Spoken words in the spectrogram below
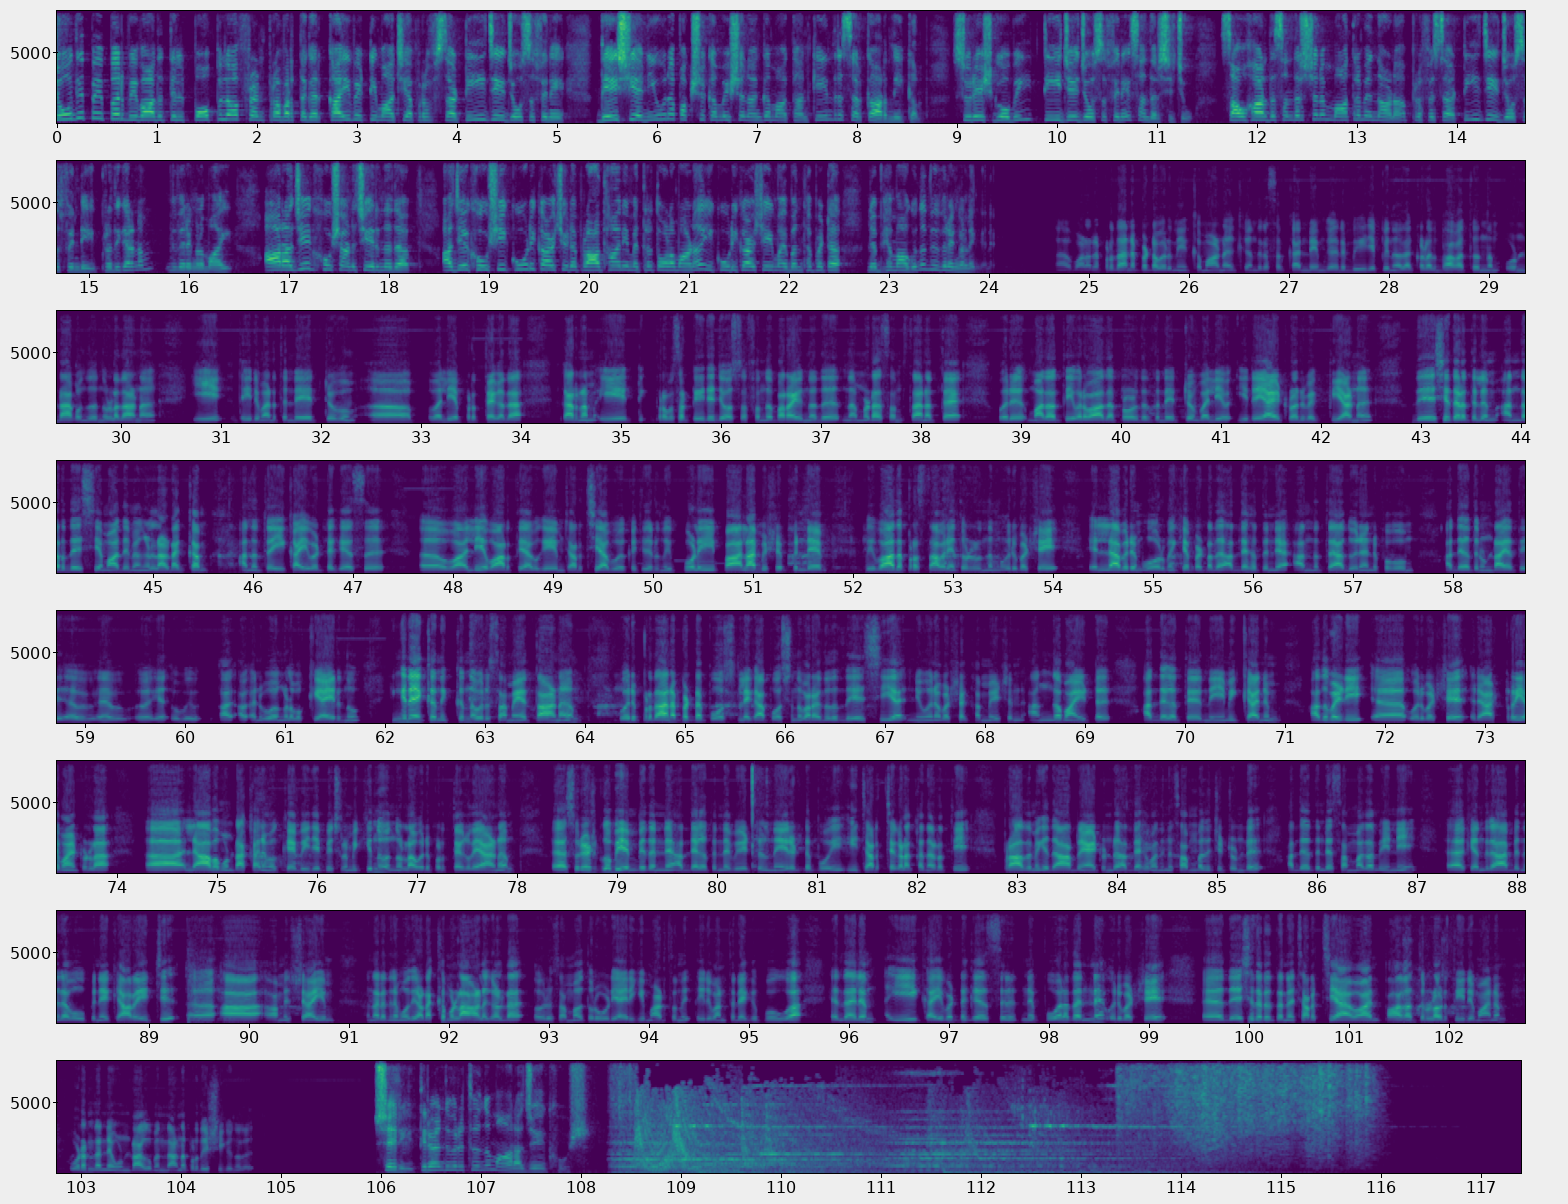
ചോദ്യപേപ്പർ വിവാദത്തിൽ popular front പ്രവർത്തകർ കൈവെട്ടി മാറ്റിയ പ്രൊഫസർ ടി ജെ ജോസഫിനെ ദേശീയ ന്യൂനപക്ഷ കമ്മീഷൻ അംഗമാക്കാൻ കേന്ദ്ര സർക്കാർ നീക്കം. സുരേഷ് ഗോപി ടി ജെ ജോസഫിനെ സന്ദർശിച്ചു. സൗഹാർദ്ദ സന്ദർശനം മാത്രമെന്നാണ് പ്രൊഫസർ ടി ജെ ജോസഫിന്റെ പ്രതികരണം. വിവരങ്ങളുമായി ആർ അജയ് ഘോഷാണ് ചേരുന്നത്. അജയ് ഘോഷ് ഈ കൂടിക്കാഴ്ചയുടെ പ്രാധാന്യം എത്രത്തോളമാണ്? ഈ കൂടിക്കാഴ്ചയുമായി ബന്ധപ്പെട്ട് ലഭ്യമാകുന്ന വിവരങ്ങൾ എങ്ങനെ? വളരെ പ്രധാനപ്പെട്ട ഒരു നീക്കമാണ് കേന്ദ്ര സർക്കാരിന്റെയും കേന്ദ്ര ബി ജെ പി നേതാക്കളുടെ ഭാഗത്തു നിന്നും ഉണ്ടാകുന്നത് എന്നുള്ളതാണ് ഈ തീരുമാനത്തിന്റെ ഏറ്റവും വലിയ പ്രത്യേകത. കാരണം ഈ പ്രൊഫസർ ടി ജെ ജോസഫ് എന്ന് പറയുന്നത് നമ്മുടെ സംസ്ഥാനത്തെ ഒരു മത തീവ്രവാദ പ്രവർത്തനത്തിന്റെ ഏറ്റവും വലിയ ഇരയായിട്ടുള്ള ഒരു വ്യക്തിയാണ്. ദേശീയ തലത്തിലും അന്തർദേശീയ മാധ്യമങ്ങളിലടക്കം അന്നത്തെ ഈ കൈവെട്ട് കേസ് വലിയ വാർത്തയാവുകയും ചർച്ചയാവുകയൊക്കെ ചെയ്തിരുന്നു. ഇപ്പോൾ ഈ പാലാ ബിഷപ്പിന്റെ വിവാദ പ്രസ്താവനയെ തുടർന്നും ഒരുപക്ഷെ എല്ലാവരും ഓർമ്മിക്കപ്പെട്ടത് അദ്ദേഹത്തിന്റെ അന്നത്തെ ആ ദുരനുഭവവും അദ്ദേഹത്തിനുണ്ടായ അനുഭവങ്ങളും ഒക്കെ ആയിരുന്നു ഇങ്ങനെയൊക്കെ നിൽക്കുന്ന ഒരു സമയത്താണ് ഒരു പ്രധാനപ്പെട്ട പോസ്റ്റിലേക്ക് ആ പോസ്റ്റ് എന്ന് പറയുന്നത് ദേശീയ ന്യൂനപക്ഷ കമ്മീഷൻ അംഗമായിട്ട് അദ്ദേഹത്തെ നിയമിക്കാനും അതുവഴി ഒരുപക്ഷെ രാഷ്ട്രീയമായിട്ടുള്ള ലാഭമുണ്ടാക്കാനുമൊക്കെ ബി ജെ പി ശ്രമിക്കുന്നു എന്നുള്ള ഒരു പ്രത്യേകതയാണ്. സുരേഷ് ഗോപി എം പി തന്നെ അദ്ദേഹത്തിന്റെ വീട്ടിൽ നേരിട്ട് പോയി ഈ ചർച്ചകളൊക്കെ നടത്തി പ്രാഥമിക ധാരണയായിട്ടുണ്ട്. അദ്ദേഹം അതിന് സമ്മതിച്ചിട്ടുണ്ട്. അദ്ദേഹത്തിന്റെ സമ്മതം ഇനി കേന്ദ്ര ആഭ്യന്തര വകുപ്പിനെയൊക്കെ അറിയിച്ച് അമിത്ഷായും നരേന്ദ്രമോദി അടക്കമുള്ള ആളുകളുടെ ഒരു സമ്മതത്തോടു കൂടിയായിരിക്കും അടുത്ത തീരുമാനത്തിലേക്ക് പോവുക എന്തായാലും ഈ കൈവെട്ട് കേസിനെ പോലെ തന്നെ ഒരുപക്ഷേ ദേശീയതലത്തിൽ തന്നെ ചർച്ചയാവാൻ പാകത്തിലുള്ള ഒരു തീരുമാനം ഉടൻ തന്നെ ഉണ്ടാകുമെന്നാണ് പ്രതീക്ഷിക്കുന്നത്. ശരി തിരുവനന്തപുരത്ത് നിന്ന് ആർ ഘോഷ്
